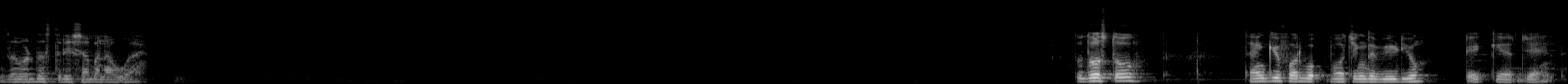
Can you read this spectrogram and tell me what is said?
ज़बरदस्त रेशा बना हुआ है। तो दोस्तों thank you for watching the video take care Jai Hind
